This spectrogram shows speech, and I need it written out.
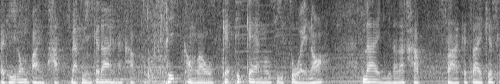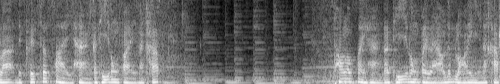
กะทิลงไปผัดแบบนี้ก็ได้นะครับพริกของเราแกะพริกแกงเราสีสวยเนาะได้นี้แล้วนะครับ สากระจายเคสละเดี๋ยวคริสจะใส่ห่างกะทิลงไปนะครับ อเราใส่หางกะทิลงไปแล้วเรียบร้อยอย่างนี้นะครับ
